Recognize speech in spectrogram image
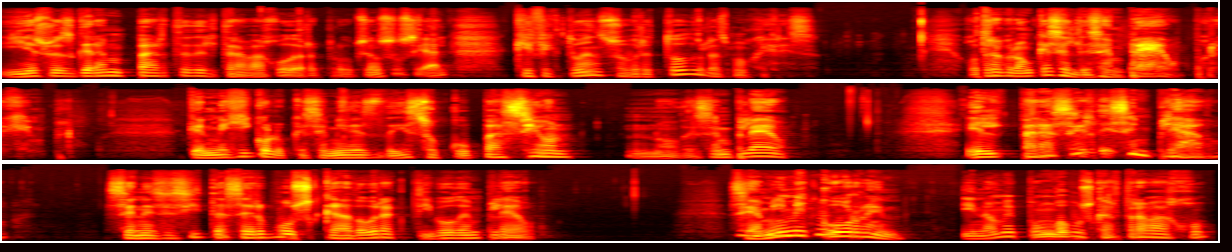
Y eso es gran parte del trabajo de reproducción social que efectúan sobre todo las mujeres. Otra bronca es el desempleo, por ejemplo, que en México lo que se mide es desocupación, no desempleo. El, para ser desempleado se necesita ser buscador activo de empleo. Si a mí me corren y no me pongo a buscar trabajo,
